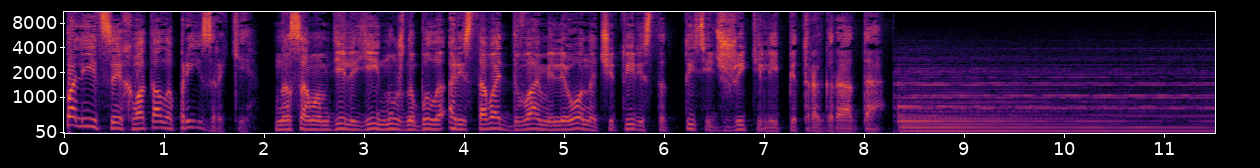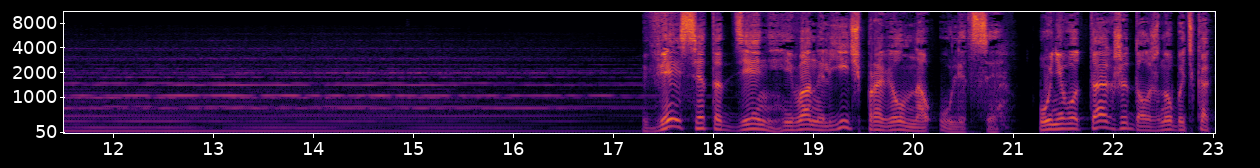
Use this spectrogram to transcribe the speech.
Полиция хватала призраки, на самом деле ей нужно было арестовать 2 миллиона 400 тысяч жителей Петрограда. Весь этот день Иван Ильич провел на улице. У него также должно быть, как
